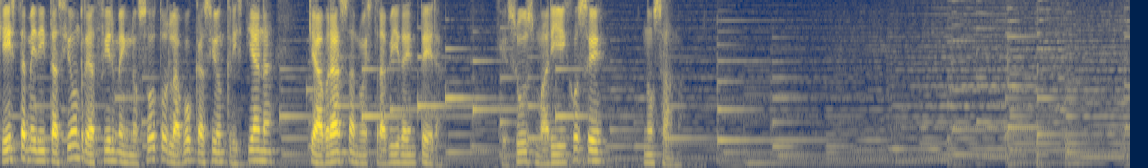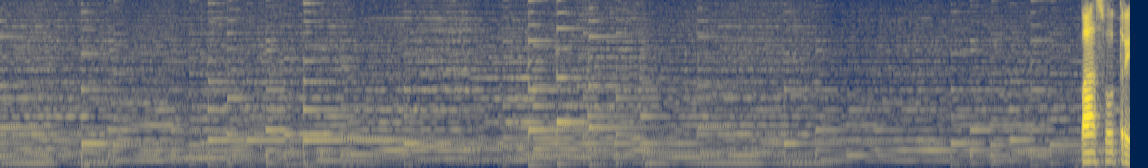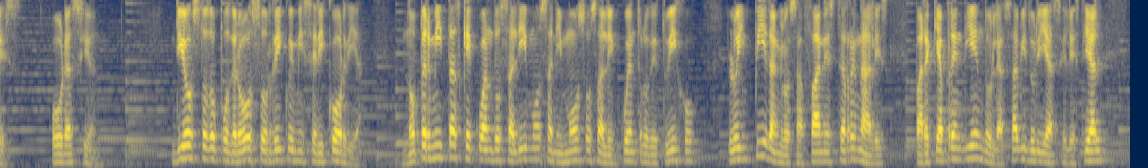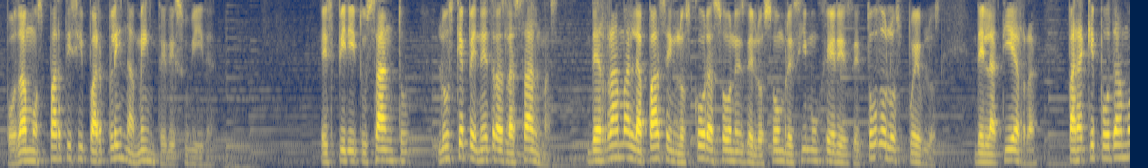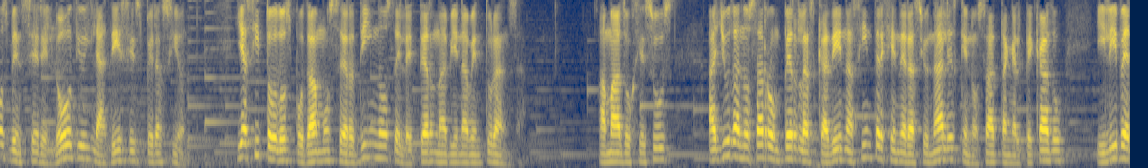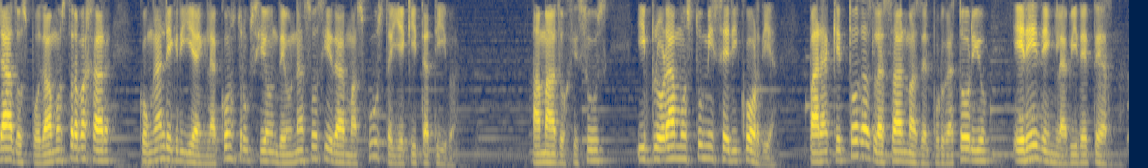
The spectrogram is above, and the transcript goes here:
Que esta meditación reafirme en nosotros la vocación cristiana que abraza nuestra vida entera. Jesús, María y José nos ama. Paso 3. Oración. Dios Todopoderoso, rico en misericordia, no permitas que cuando salimos animosos al encuentro de tu Hijo, lo impidan los afanes terrenales, para que aprendiendo la sabiduría celestial podamos participar plenamente de su vida. Espíritu Santo, luz que penetras las almas, derrama la paz en los corazones de los hombres y mujeres de todos los pueblos de la tierra, para que podamos vencer el odio y la desesperación y así todos podamos ser dignos de la eterna bienaventuranza. Amado Jesús, ayúdanos a romper las cadenas intergeneracionales que nos atan al pecado y liberados podamos trabajar con alegría en la construcción de una sociedad más justa y equitativa. Amado Jesús, imploramos tu misericordia para que todas las almas del purgatorio hereden la vida eterna.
